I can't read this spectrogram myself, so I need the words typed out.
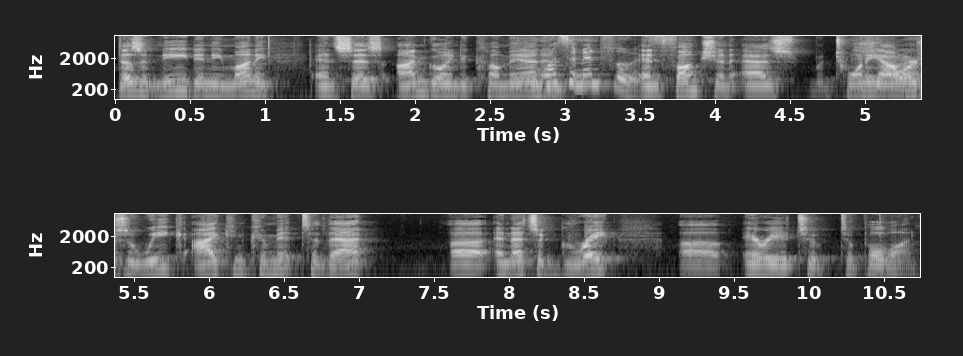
doesn't need any money, and says, "I'm going to come in wants and, some influence. and function as 20 Sure. hours a week. I can commit to that, uh, and that's a great uh, area to to pull on."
